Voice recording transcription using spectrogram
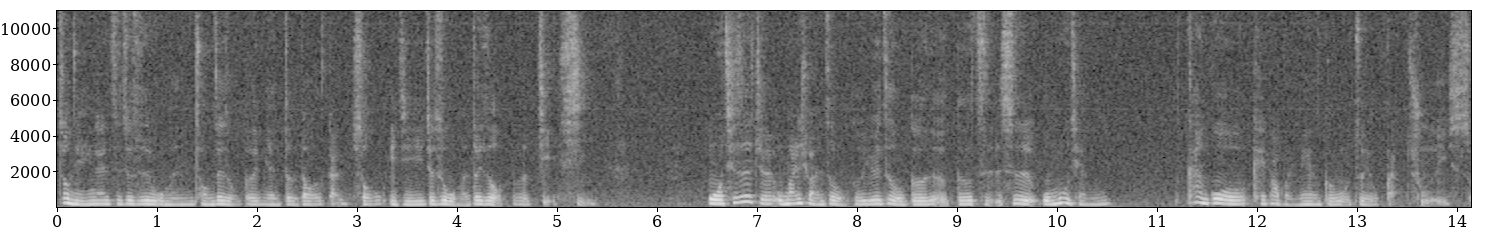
重点应该是就是我们从这首歌里面得到的感受，以及就是我们对这首歌的解析。我其实觉得我蛮喜欢这首歌，因为这首歌的歌词是我目前看过 K-pop 里面的歌我最有感触的一首。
